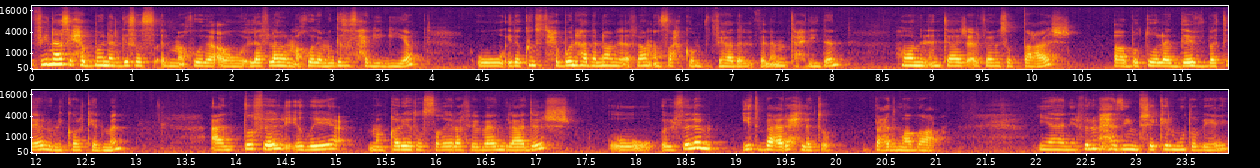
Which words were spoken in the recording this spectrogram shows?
في ناس يحبون القصص المأخوذة أو الأفلام المأخوذة من قصص حقيقية. وإذا كنتوا تحبون هذا النوع من الأفلام أنصحكم في هذا الفيلم تحديدا. هو من إنتاج 2016 آه، بطولة ديف باتيل ونيكول كيدمان. عن طفل يضيع من قريته الصغيرة في بنغلاديش والفيلم يتبع رحلته بعد ما ضاع. يعني الفيلم حزين بشكل مو طبيعي.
